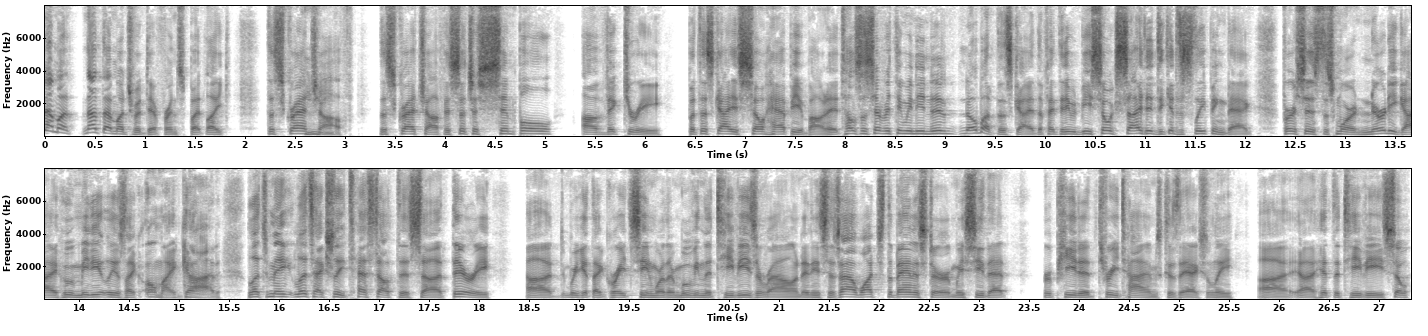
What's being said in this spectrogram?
Not much, not that much of a difference. But like the scratch off, the scratch off is such a simple uh, victory. But this guy is so happy about it. It tells us everything we need to know about this guy. The fact that he would be so excited to get a sleeping bag versus this more nerdy guy who immediately is like, "Oh my god, let's make let's actually test out this uh, theory." Uh, we get that great scene where they're moving the TVs around, and he says, "Ah, watch the banister," and we see that repeated three times because they actually uh, uh, hit the TV. So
